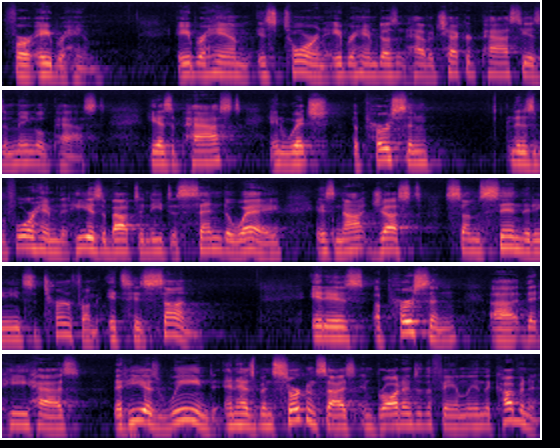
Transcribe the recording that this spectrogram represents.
for Abraham. Abraham is torn. Abraham doesn't have a checkered past, he has a mingled past. He has a past in which the person that is before him that he is about to need to send away is not just some sin that he needs to turn from, it's his son. It is a person uh, that he has that he has weaned and has been circumcised and brought into the family and the covenant.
